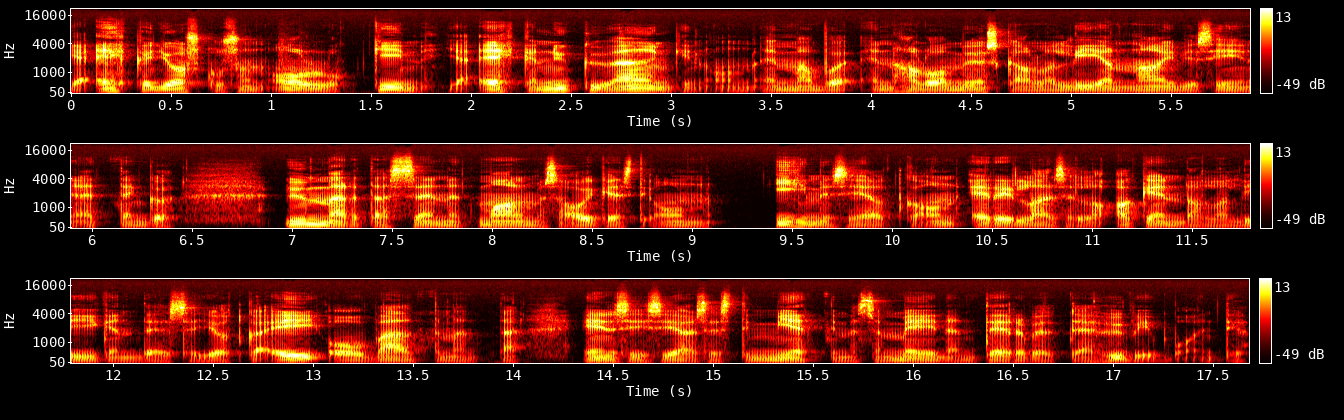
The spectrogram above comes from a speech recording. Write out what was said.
Ja ehkä joskus on ollutkin, ja ehkä nykyäänkin on. En, mä voi, en halua myöskään olla liian naivi siinä, ettenkö ymmärtää sen, että maailmassa oikeasti on ihmisiä, jotka on erilaisella agendalla liikenteessä, jotka ei ole välttämättä ensisijaisesti miettimässä meidän terveyttä ja hyvinvointia.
